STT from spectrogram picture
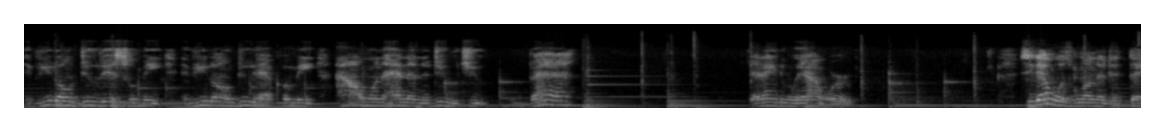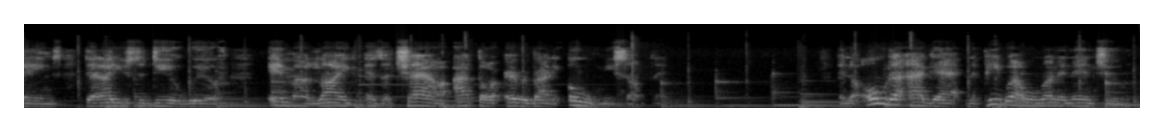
if you don't do this for me, if you don't do that for me, I don't want to have nothing to do with you. Bye. That ain't the way I work. See, that was one of the things that I used to deal with in my life as a child. I thought everybody owed me something. And the older I got, and the people I was running into,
